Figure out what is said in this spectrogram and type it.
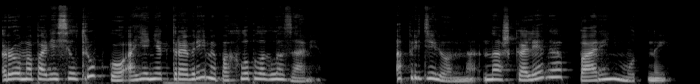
Рома повесил трубку, а я некоторое время похлопала глазами. Определенно, наш коллега – парень мутный.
